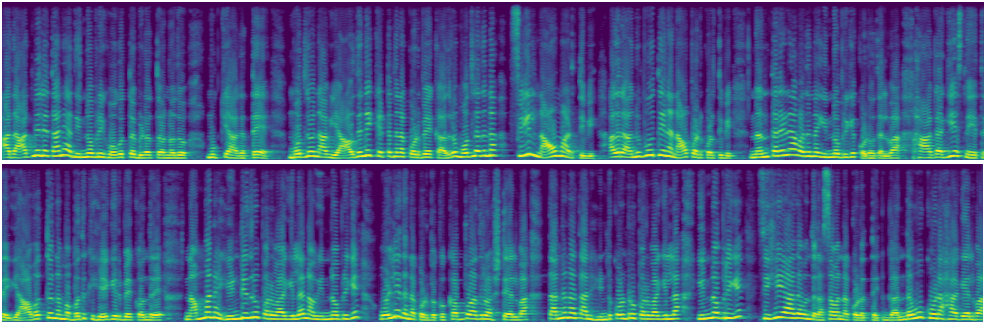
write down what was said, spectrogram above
ಅದಾದ್ಮೇಲೆ ತಾನೇ ಅದು ಇನ್ನೊಬ್ರಿಗೆ ಹೋಗುತ್ತೋ ಬಿಡುತ್ತೋ ಅನ್ನೋದು ಮುಖ್ಯ ಆಗತ್ತೆ. ಮೊದಲು ನಾವು ಯಾವುದನ್ನೇ ಕೆಟ್ಟದನ್ನ ಕೊಡ್ಬೇಕಾದ್ರೂ ಮೊದಲು ಅದನ್ನ ಫೀಲ್ ನಾವು ಮಾಡ್ತೀವಿ. ಅದರ ಅನುಭೂತಿಯನ್ನ ನಾವು ಪಡ್ಕೊಳ್ತೀವಿ. ನಂತರನೇ ನಾವು ಅದನ್ನ ಇನ್ನೊಬ್ರಿಗೆ ಕೊಡೋದಲ್ವಾ? ಹಾಗಾಗಿಯೇ ಸ್ನೇಹಿತರೆ, ಯಾವತ್ತೂ ನಮ್ಮ ಬದುಕು ಹೇಗಿರ್ಬೇಕು ಅಂದ್ರೆ ನಮ್ಮನ್ನ ಹಿಂಡಿದ್ರೂ ಪರವಾಗಿಲ್ಲ, ನಾವು ಇನ್ನೊಬ್ರಿಗೆ ಒಳ್ಳೆಯದನ್ನ ಕೊಡಬೇಕು. ಕಬ್ಬು ಆದ್ರೂ ಅಷ್ಟೇ ಅಲ್ವಾ? ತನ್ನನ್ನ ತಾನು ಹಿಂಡ್ಕೊಂಡ್ರೂ ಪರವಾಗಿಲ್ಲ, ಇನ್ನೊಬ್ರಿಗೆ ಸಿಹಿಯಾದ ಒಂದು ರಸವನ್ನ ಕೊಡುತ್ತೆ. ಗಂಧವೂ ಕೂಡ ಹಾಗೆ ಅಲ್ವಾ?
